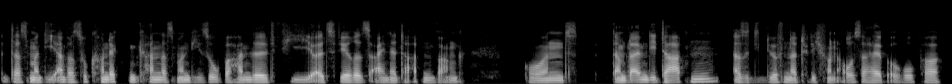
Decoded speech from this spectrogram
dass man die einfach so connecten kann, dass man die so behandelt, wie als wäre es eine Datenbank. Und dann bleiben die Daten, also die dürfen natürlich von außerhalb Europa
